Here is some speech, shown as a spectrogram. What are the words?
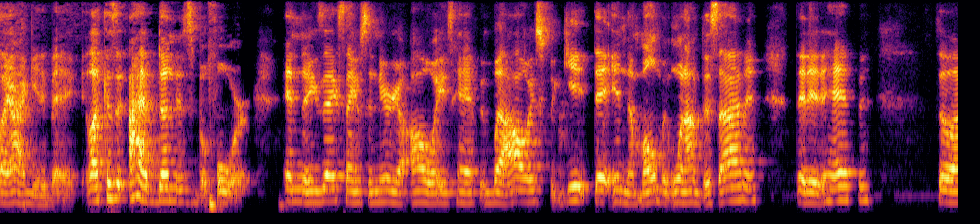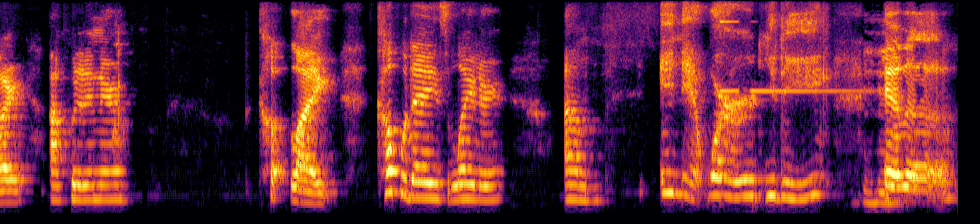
like, I get it back. Like, cause I have done this before, and the exact same scenario always happened. But I always forget that in the moment when I'm deciding that it happened. So like, I put it in there. Like, couple days later, I'm in that word. You dig? Mm-hmm. And uh,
